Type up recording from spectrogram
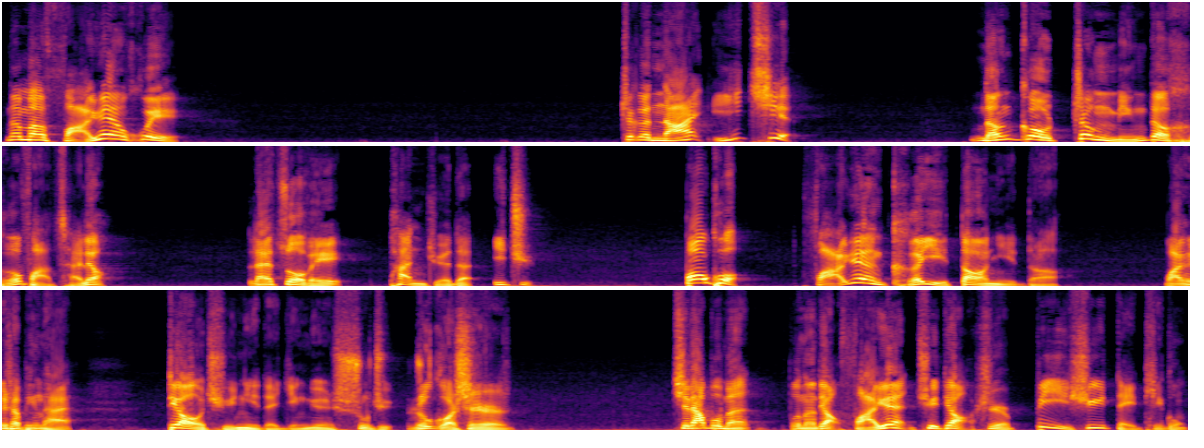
那么法院会这个拿一切能够证明的合法材料。来作为判决的依据，包括法院可以到你的网约车平台调取你的营运数据。如果是其他部门不能调，法院去调是必须得提供。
